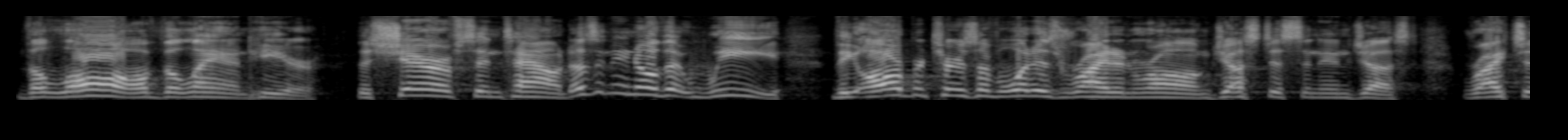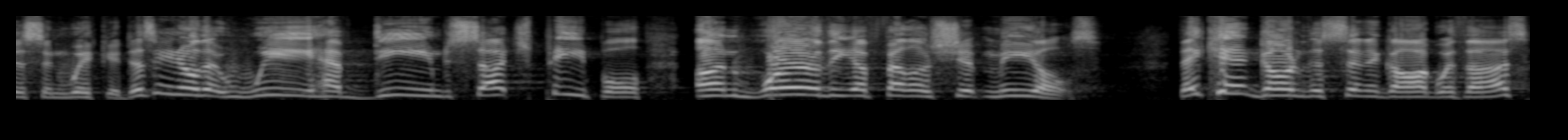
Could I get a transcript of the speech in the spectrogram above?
the law of the land here, the sheriffs in town, doesn't he know that we, the arbiters of what is right and wrong, justice and unjust, righteous and wicked, doesn't he know that we have deemed such people unworthy of fellowship meals? They can't go to the synagogue with us.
